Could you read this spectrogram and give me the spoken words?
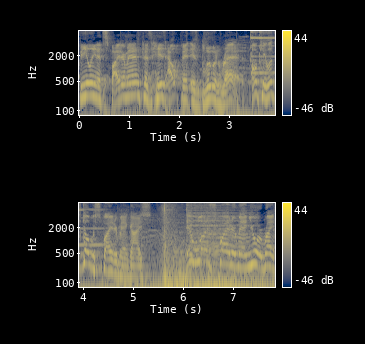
feeling it's Spider-Man because his outfit is blue and red. Okay, let's go with Spider-Man, guys. It was Spider-Man, you were right.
